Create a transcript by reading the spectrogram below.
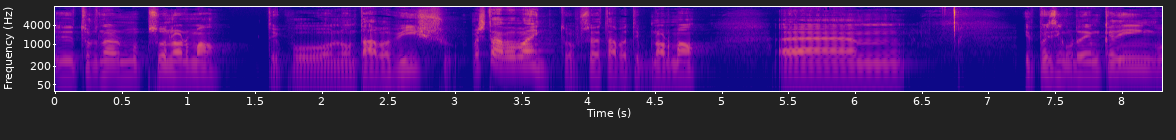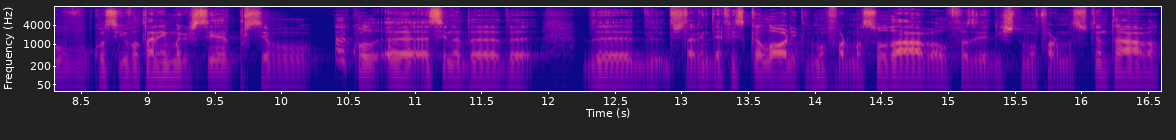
uh, tornar-me uma pessoa normal. Tipo, não estava bicho, mas estava bem, estou estava tipo normal. Um, e depois engordei um bocadinho, consegui voltar a emagrecer, percebo a, a, a cena de, de, de, de, estar em déficit calórico de uma forma saudável, fazer isto de uma forma sustentável.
